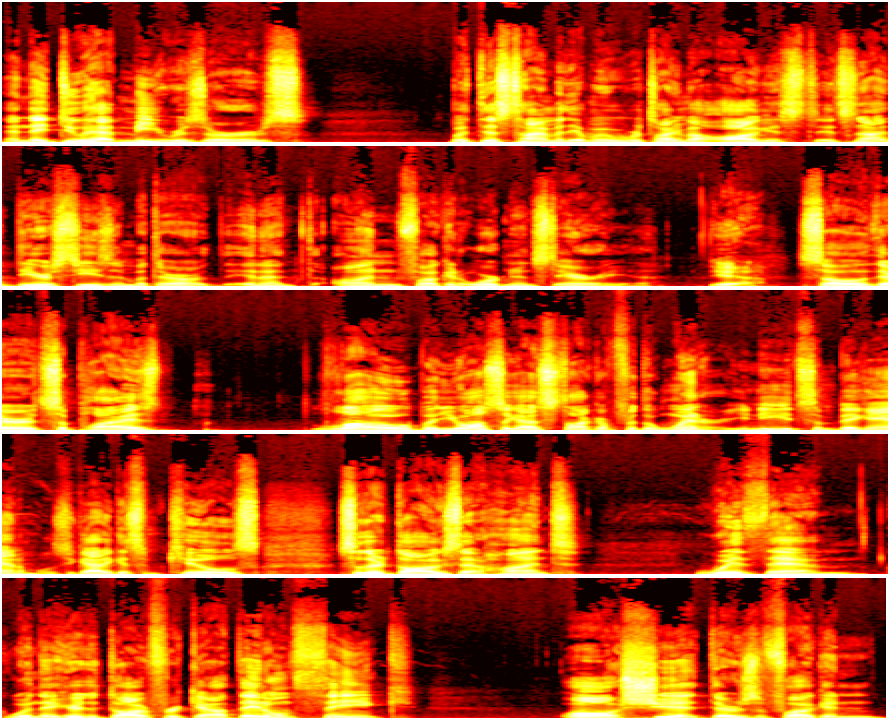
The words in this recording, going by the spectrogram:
and they do have meat reserves. But this time, of the- when we're talking about August, it's not deer season, but they're in an unfucking ordinanced area. yeah. So their supply is low, but you also got to stock up for the winter. You need some big animals. You got to get some kills. So they're dogs that hunt with them. When they hear the dog freak out, they don't think, "Oh shit, there's a fucking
